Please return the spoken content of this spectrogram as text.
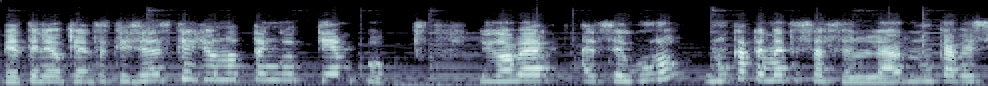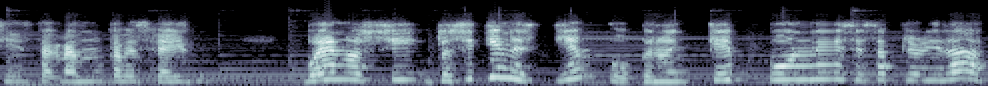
he tenido clientes que dicen, es que yo no tengo tiempo. Digo, a ver, seguro, nunca te metes al celular, nunca ves Instagram, nunca ves Facebook. Bueno, sí, entonces sí tienes tiempo, pero ¿en qué pones esa prioridad?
